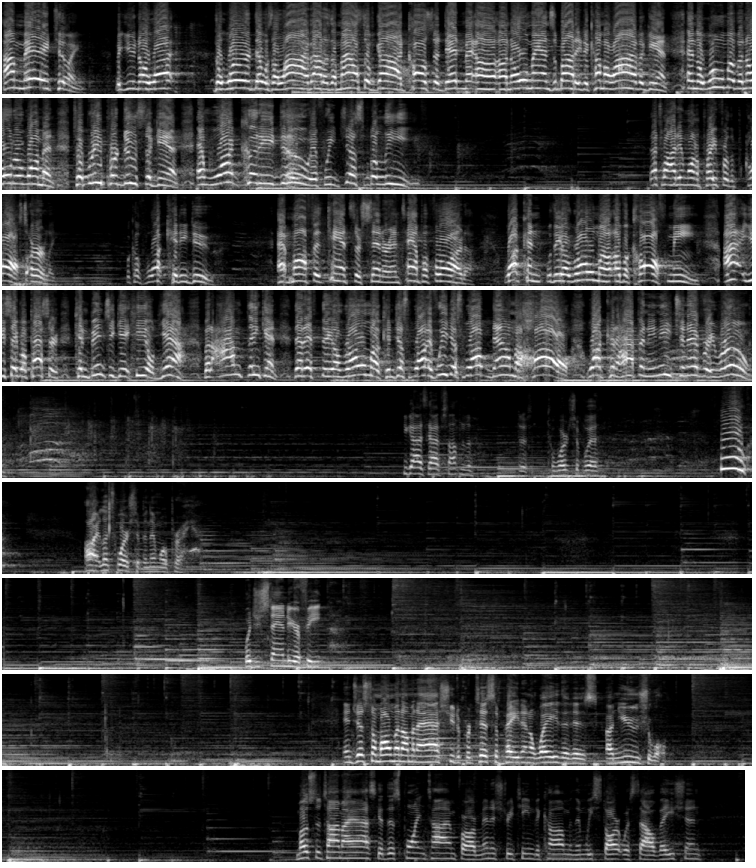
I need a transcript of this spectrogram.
I'm married to him. But you know what? The word that was alive out of the mouth of God caused a dead man, uh, an old man's body to come alive again, and the womb of an older woman to reproduce again. And what could he do if we just believe? That's why I didn't want to pray for the cross early. Because what could he do? At Moffitt Cancer Center in Tampa, Florida. What can the aroma of a cloth mean? I, you say, well, Pastor, can Benji get healed? Yeah, but I'm thinking that if the aroma can just walk, if we just walk down the hall, what could happen in each and every room? You guys have something to, to, to worship with? Woo! All right, let's worship and then we'll pray. Would you stand to your feet? In just a moment, I'm going to ask you to participate in a way that is unusual. Most of the time, I ask at this point in time for our ministry team to come, and then we start with salvation.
